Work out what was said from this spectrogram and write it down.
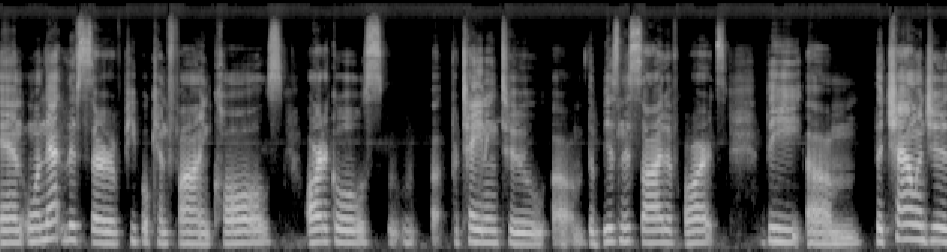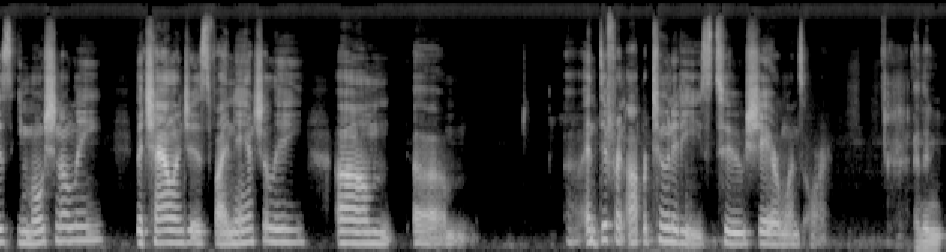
And on that list serve, people can find calls, articles uh, pertaining to um, the business side of arts, the, um, the challenges emotionally, the challenges financially. Um, um uh, and different opportunities to share one's art. And then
